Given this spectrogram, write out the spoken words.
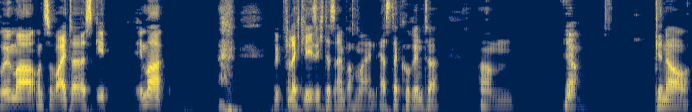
Römer und so weiter, es geht immer, vielleicht lese ich das einfach mal in 1. Korinther. Ähm, Ja. Genau.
